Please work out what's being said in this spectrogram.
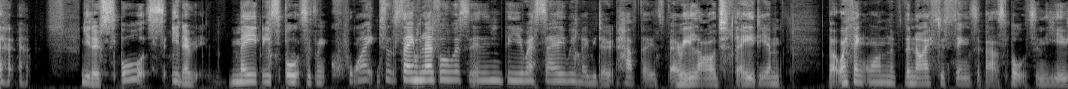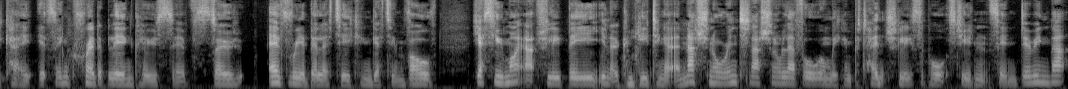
you know, sports, you know, maybe sports isn't quite to the same level as in the USA. We maybe don't have those very large stadiums. But I think one of the nicest things about sports in the UK, it's incredibly inclusive. So every ability can get involved. Yes, you might actually be, you know, competing at a national or international level and we can potentially support students in doing that.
